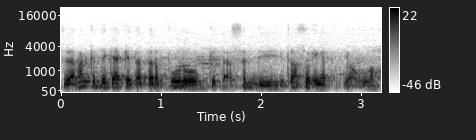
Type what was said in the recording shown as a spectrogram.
Sedangkan ketika kita terpuruk kita sedih itu langsung ingat ya Allah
